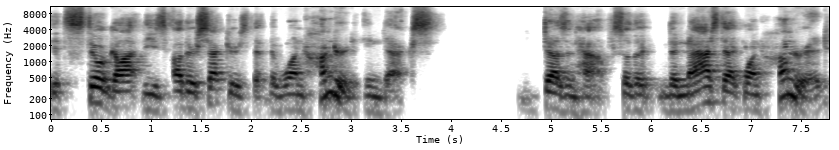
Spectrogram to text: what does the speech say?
it's still got these other sectors that the 100 index doesn't have. So the, the NASDAQ 100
